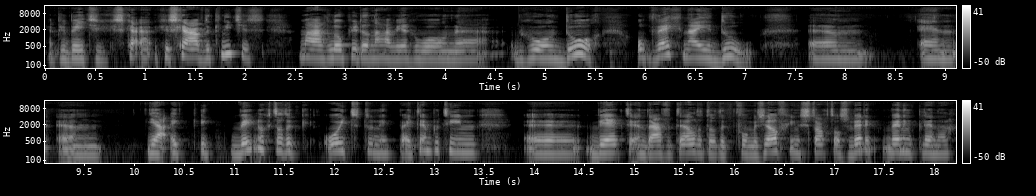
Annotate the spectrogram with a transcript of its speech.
Heb je een beetje geschaafde knietjes. Maar loop je daarna weer gewoon, uh, gewoon door. Op weg naar je doel. Um, en um, ja, ik, ik weet nog dat ik ooit toen ik bij Tempo Team uh, werkte en daar vertelde dat ik voor mezelf ging starten als weddingplanner,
